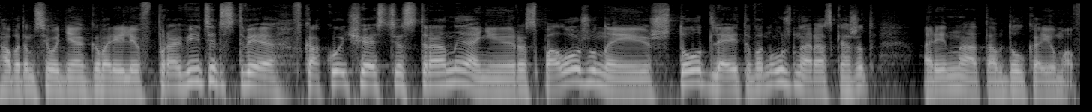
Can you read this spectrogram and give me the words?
Об этом сегодня говорили в правительстве. В какой части страны они расположены и что для этого нужно, расскажет Ренат Абдулкаюмов.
